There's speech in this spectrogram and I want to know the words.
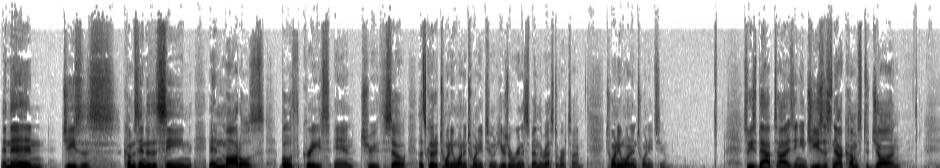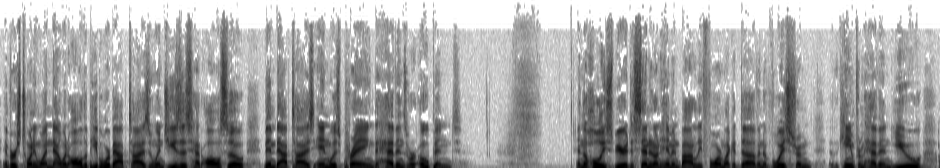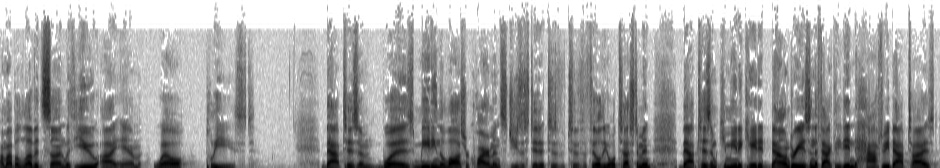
And then Jesus comes into the scene and models both grace and truth. So let's go to 21 and 22. And here's where we're going to spend the rest of our time 21 and 22. So he's baptizing, and Jesus now comes to John. In verse 21, now when all the people were baptized, and when Jesus had also been baptized and was praying, the heavens were opened and the Holy Spirit descended on him in bodily form like a dove, and a voice from, came from heaven You are my beloved Son, with you I am well pleased. Baptism was meeting the law's requirements. Jesus did it to, to fulfill the Old Testament. Baptism communicated boundaries and the fact that he didn't have to be baptized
